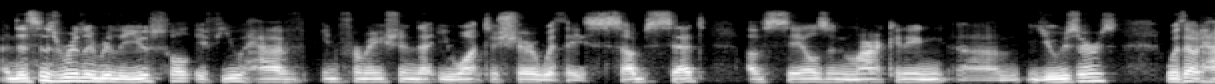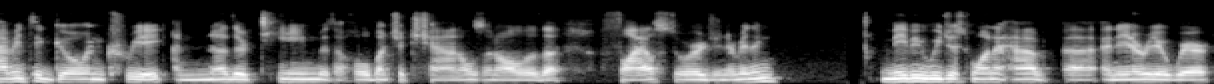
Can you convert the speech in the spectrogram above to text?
And this is really, really useful if you have information that you want to share with a subset of sales and marketing um, users without having to go and create another team with a whole bunch of channels and all of the file storage and everything. Maybe we just want to have uh, an area where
